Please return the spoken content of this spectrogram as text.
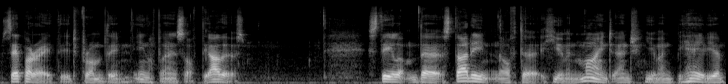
separated from the influence of the others. Still, the study of the human mind and human behavior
